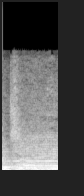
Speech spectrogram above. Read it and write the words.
change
